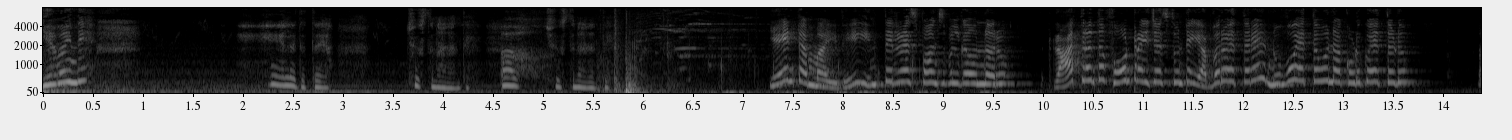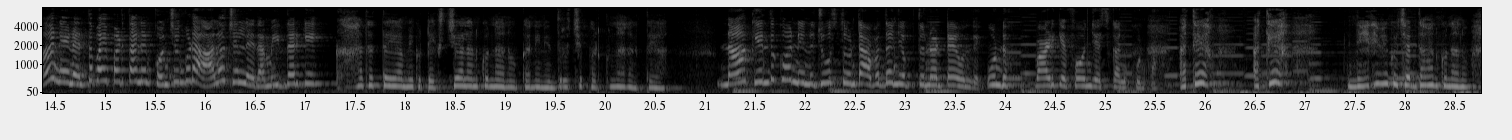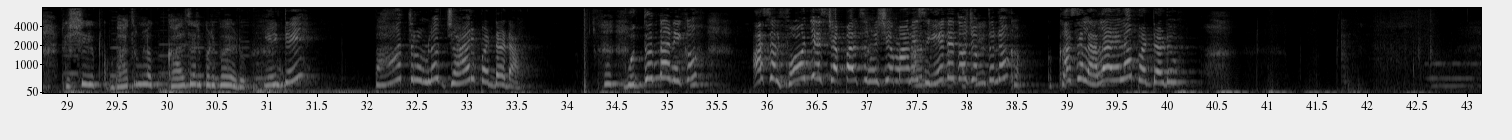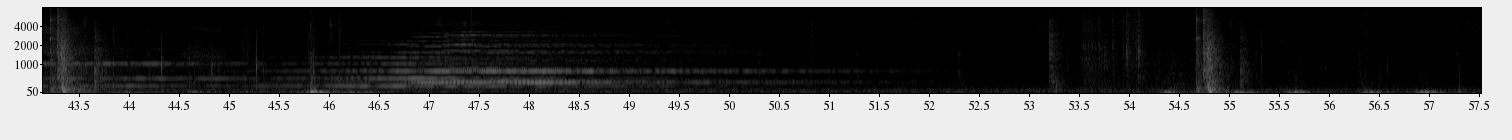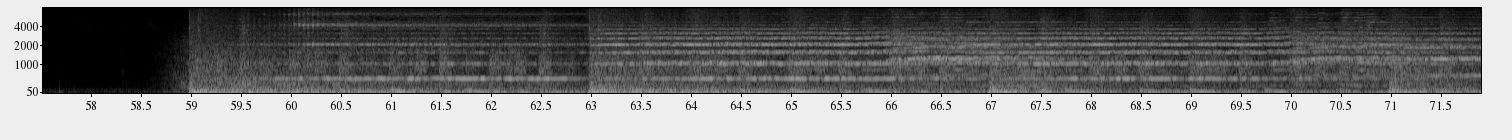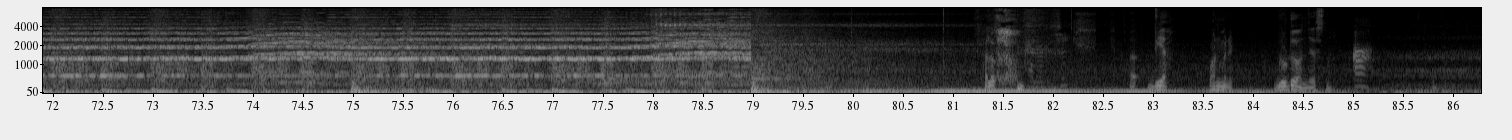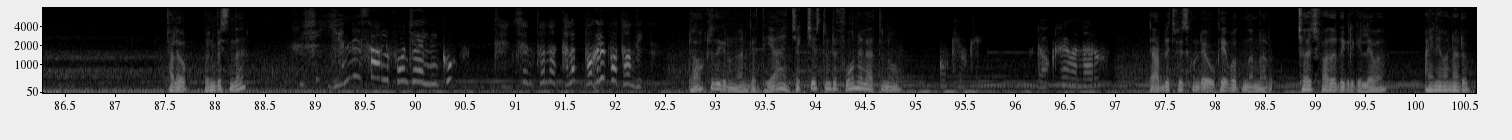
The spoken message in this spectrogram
ఏమైంది? ఏం చూస్తున్నానంతే. చూస్తున్నానంతే. ఏంటమ్మా ఇది? ఇంత ఇర్రెస్పాన్సిబుల్గా ఉన్నారు. రాత్రంతా ఫోన్ ట్రై చేస్తుంటే ఎవ్వరూ ఎత్తరే నువ్వు ఎత్తవు నా కొడుకు ఎత్తడు. నేను ఎంత భయపడతానని కొంచెం కూడా ఆలోచన లేదా మీ ఇద్దరికి? కాదత్తయ్య మీకు టెక్స్ట్ చేయాలనుకున్నాను కానీ నిద్ర వచ్చి పడుకున్నాను అత్తయ్య. నాకెందుకో నిన్ను చూస్తుంటే అబద్ధం చెప్తున్నట్టే ఉంది. ఉండు వాడికే ఫోన్ చేసి కనుక్కుంటా. అత్తయ్య అత్తయ్య నేనే మీకు చెప్దాం అనుకున్నాను రిషి బాత్రూంలో కాలు జారి పడిపోయాడు. ఏంటి? బాత్రూమ్లో జారి పడ్డాడా? బుద్ధుందా నీకు? అసలు ఫోన్ చేసి చెప్పాల్సిన విషయం మానేసి ఏదేదో చెప్తున్నా అసలు అలా ఎలా పడ్డాడు? One minute. బ్లూటూత్ ఆన్ చేస్తున్నా. హలో వినిపిస్తుందా? రిషి ఎన్నిసార్లు ఫోన్ చేయాలి నీకు? టెన్షన్తో నా తల పగిలిపోతోంది. డాక్టర్ దగ్గర ఉన్నాను కదా ఆయన చెక్ చేస్తుంటే ఫోన్ ఎలా ఎత్తను ఓకే ఓకే. డాక్టర్ ఏమన్నారు? టాబ్లెట్స్ వేసుకుంటే ఓకే అయిపోతుంది అన్నారు. చర్చ్ ఫాదర్ దగ్గరికి వెళ్ళావా? ఆయన ఏమన్నారు?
